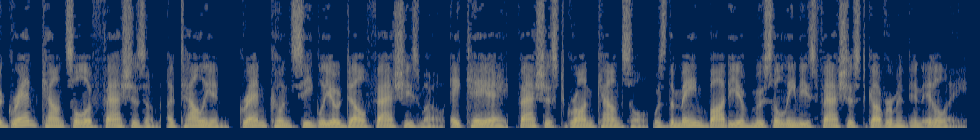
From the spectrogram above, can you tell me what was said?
The Grand Council of Fascism Italian, Gran Consiglio del Fascismo aka, Fascist Grand Council was the main body of Mussolini's fascist government in Italy.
